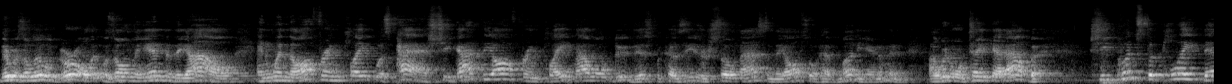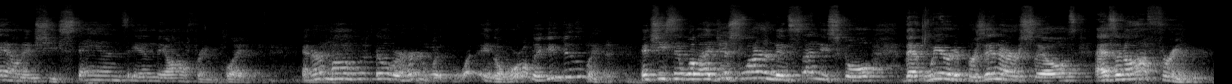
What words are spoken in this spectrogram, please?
there was a little girl that was on the end of the aisle, and when the offering plate was passed, she got the offering plate, and I won't do this because these are so nice and they also have money in them, and I wouldn't want to take that out, but she puts the plate down and she stands in the offering plate. And her mom looked over her and went, What in the world are you doing? And she said, Well, I just learned in Sunday school that we are to present ourselves as an offering.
